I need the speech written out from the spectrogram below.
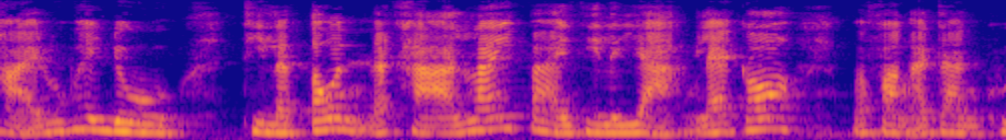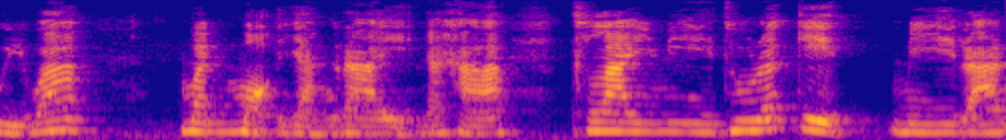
ถ่ายรูปให้ดูทีละต้นนะคะ ไล่ไปทีละอย่างและก็มาฟังอาจารย์คุยว่า มันเหมาะอย่างไรนะคะ ใครมีธุรกิจมีร้าน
